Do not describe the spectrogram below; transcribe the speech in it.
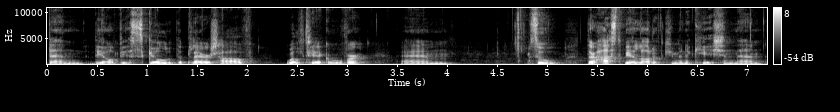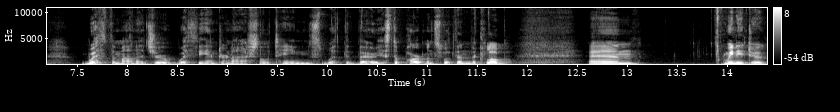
then the obvious skill that the players have will take over. Um, so there has to be a lot of communication then with the manager, with the international teams, with the various departments within the club. Um, we need to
